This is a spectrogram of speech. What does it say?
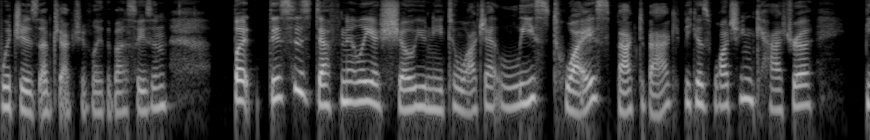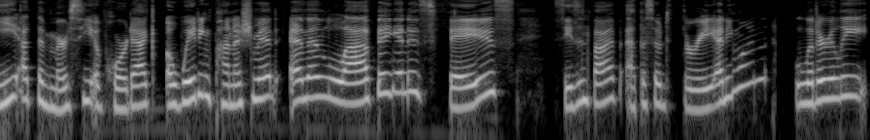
which is objectively the best season. But this is definitely a show you need to watch at least twice back to back because watching Catra be at the mercy of Hordak, awaiting punishment, and then laughing in his face. Season 5, episode 3, anyone? Literally,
